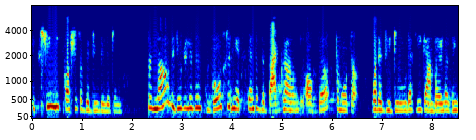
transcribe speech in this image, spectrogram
extremely cautious of the due diligence. So now the due diligence goes to the extent of the background of the promoter. What does he do? Does he gamble? Does he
